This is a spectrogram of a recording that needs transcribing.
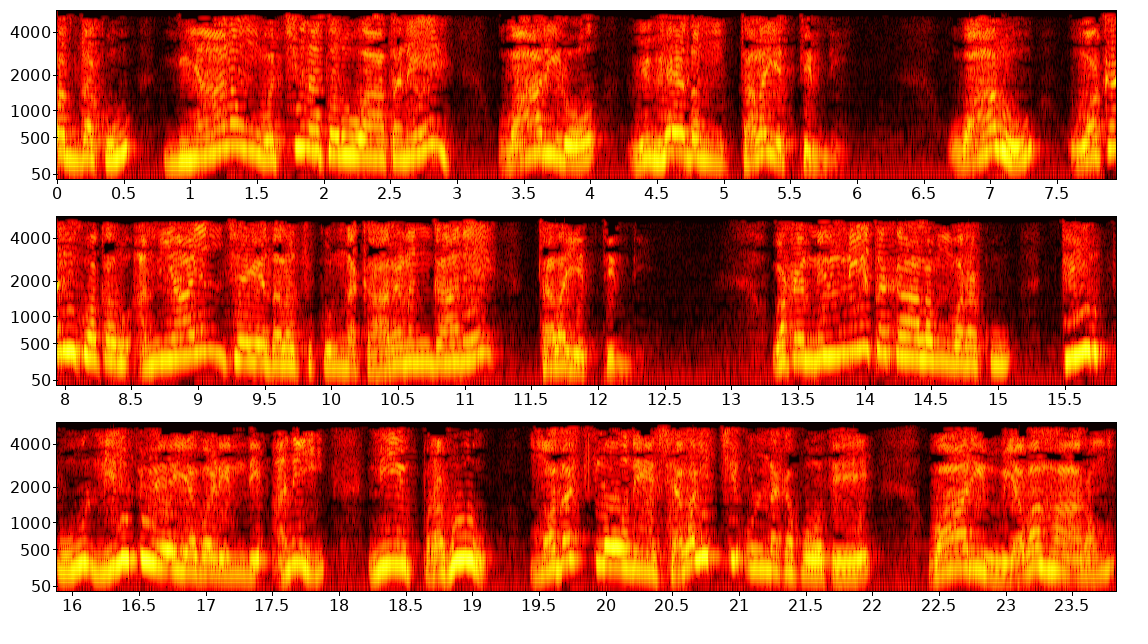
వద్దకు జ్ఞానం వచ్చిన తరువాతనే వారిలో విభేదం తల ఎత్తింది వారు ఒకరికొకరు అన్యాయం చేయదలుచుకున్న కారణంగానే తల ఎత్తింది. ఒక నిర్ణీత కాలం వరకు తీర్పు నిలిపివేయబడింది అని నీ ప్రభు మొదట్లోనే సెలవిచ్చి ఉండకపోతే వారి వ్యవహారం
